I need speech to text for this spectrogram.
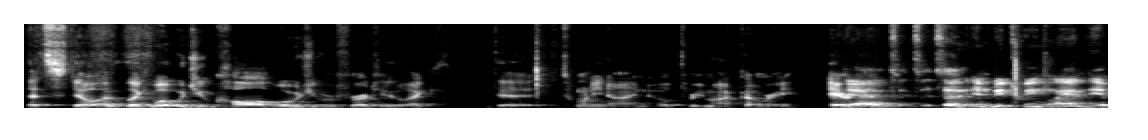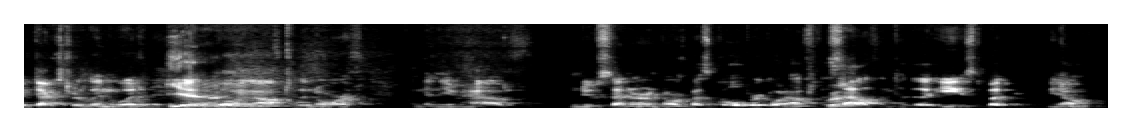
that still uh, like what would you call what would you refer to like the 2903 Montgomery Yeah, area? it's, it's, it's an in-between land. You have Dexter Linwood Yeah. going off to the north, and then you have New Center and Northwest Goldberg going off to the Right. south and to the east. But, you know,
